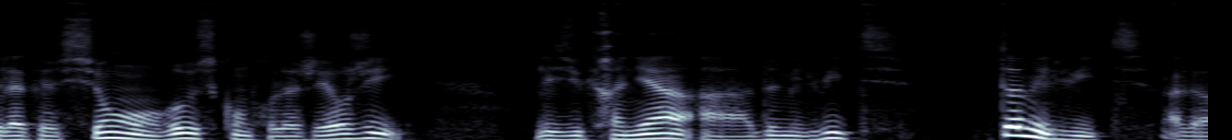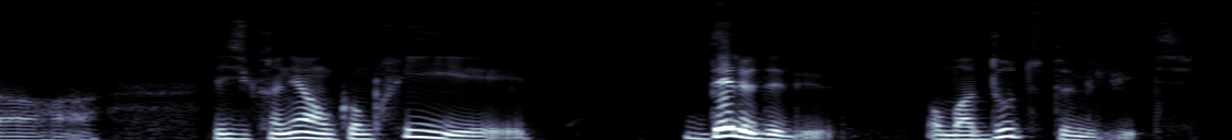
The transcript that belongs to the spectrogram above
l'agression la, russe contre la Géorgie. Les Ukrainiens à 2008. 2008. Alors, les Ukrainiens ont compris dès le début, au mois d'août 2008,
